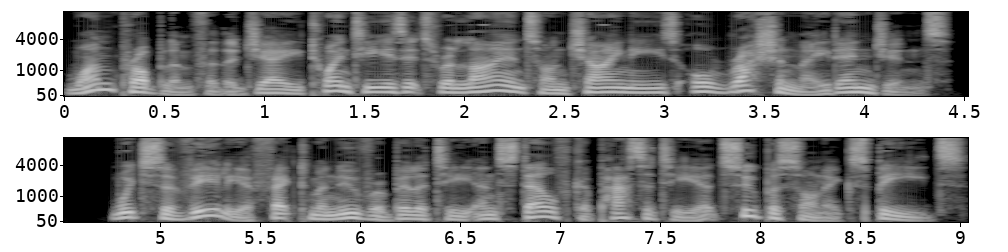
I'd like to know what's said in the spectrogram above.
One problem for the J-20 is its reliance on Chinese or Russian-made engines which severely affect maneuverability and stealth capacity at supersonic speeds.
